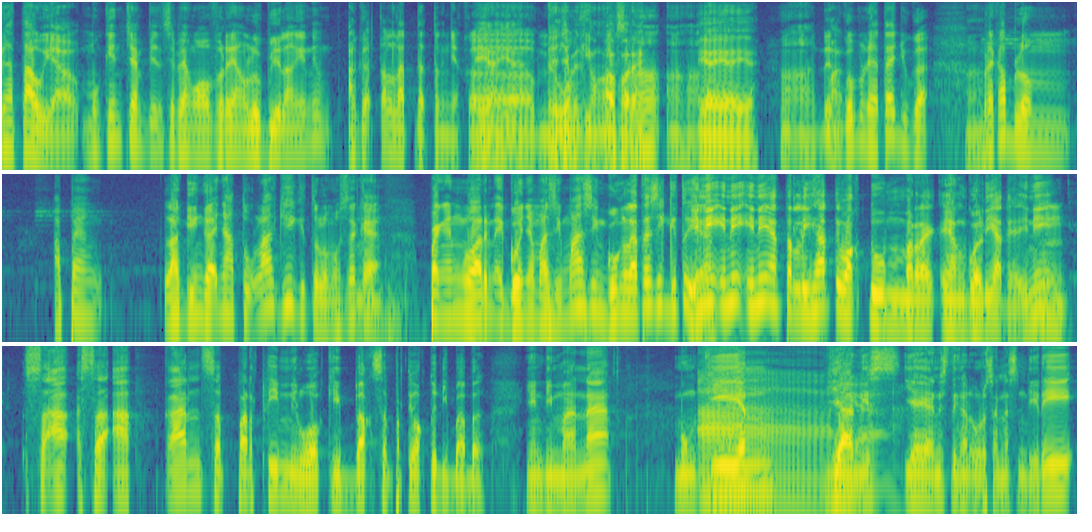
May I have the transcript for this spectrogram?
Nggak tahu ya, mungkin championship hangover yang lu bilang ini agak telat datangnya ke Iya, iya. Milwaukee Bucks. ya. Heeh, heeh. Iya, iya, iya. Heeh, Dan gue melihatnya juga mereka belum apa yang lagi nggak nyatu lagi gitu loh. Maksudnya kayak pengen ngeluarin egonya masing-masing. Gue ngeliatnya sih gitu ya. Ini ini ini yang terlihat waktu mereka yang gue lihat ya. Hmm. Ini sea- seakan seperti Milwaukee Bucks seperti waktu di bubble yang di mana mungkin Ah, Yanis ya Yanis dengan urusannya sendiri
